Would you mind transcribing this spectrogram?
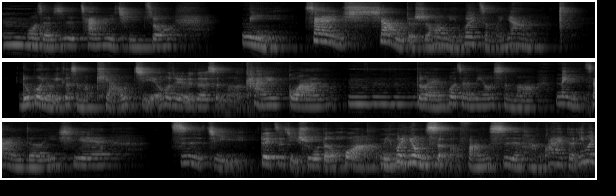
嗯或者是参与其中，你在下午的时候你会怎么样？如果有一个什么调节，或者有一个什么开关，嗯对，或者你有什么内在的一些自己对自己说的话，你会用什么方式？很快的，因为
